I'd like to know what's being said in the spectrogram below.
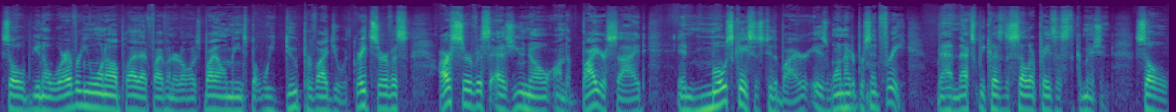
So you know wherever you want to apply that $500, by all means. But we do provide you with great service. Our service, as you know, on the buyer side in most cases to the buyer is 100% free. And that's because the seller pays us the commission. So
